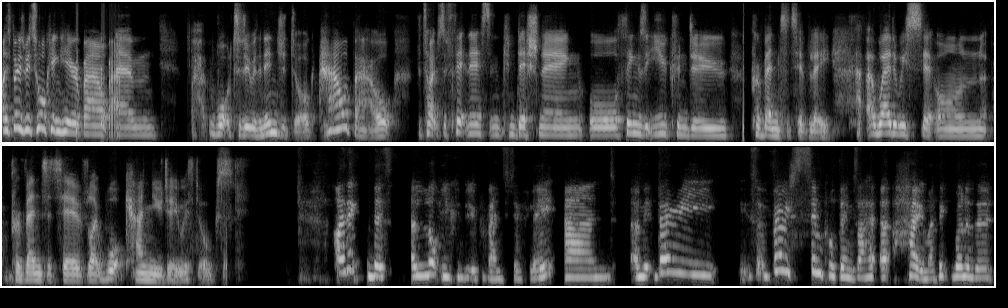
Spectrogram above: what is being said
I suppose we're talking here about um, what to do with an injured dog. How about the types of fitness and conditioning or things that you can do preventatively? Where do we sit on preventative? Like, what can you do with dogs? I think there's a lot you can do preventatively, and I mean, very sort of very simple things at home. I think one of the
